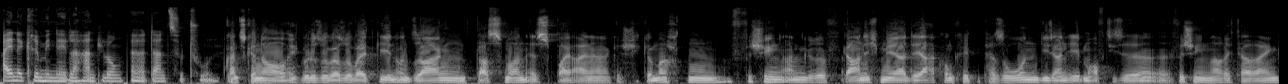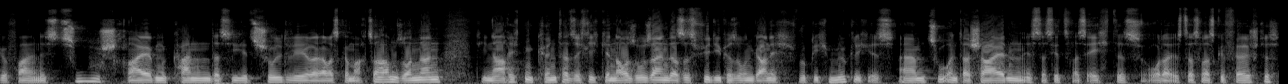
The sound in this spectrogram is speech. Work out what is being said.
eine kriminelle Handlung äh, dann zu tun. Ganz genau. Ich würde sogar so weit gehen und sagen, dass man es bei einer geschickt gemachten Phishing-Angriff gar nicht mehr der konkreten Person, die dann eben auf diese äh, Phishing-Nachricht hereingefallen ist, zuschreiben kann, dass sie jetzt schuld wäre, da was gemacht zu haben, sondern die Nachrichten können tatsächlich genau so sein, dass es für die Person gar nicht wirklich möglich ist, ähm, zu unterscheiden, ist das jetzt was echtes oder ist das was gefälschtes.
